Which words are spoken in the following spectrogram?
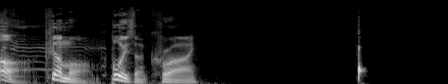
Oh, come on, boys don't cry.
